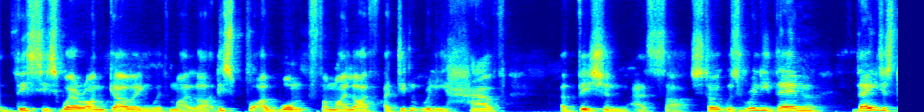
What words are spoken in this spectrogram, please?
this is where I'm going with my life. This is what I want for my life. I didn't really have a vision as such, so it was really them. Yeah. They just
